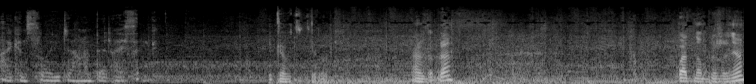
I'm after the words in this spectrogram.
I can slow you down a bit, I think. Ciekawe co ty robi. Ale dobra. Ładne obrażenia.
